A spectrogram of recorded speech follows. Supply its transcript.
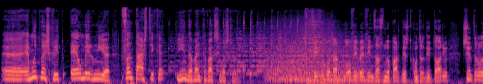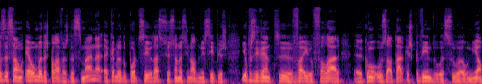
eh, é muito bem escrito, é uma ironia fantástica e ainda bem que Cavaco Silva escreveu. Viva, boa tarde de novo e bem-vindos à segunda parte deste contraditório. Descentralização é uma das palavras da semana. A Câmara do Porto saiu da Associação Nacional de Municípios e o Presidente veio falar eh, com os autarcas, pedindo a sua união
